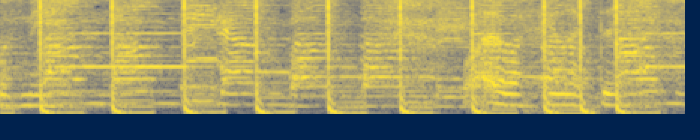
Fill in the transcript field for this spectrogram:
with me? Why do I feel like this?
